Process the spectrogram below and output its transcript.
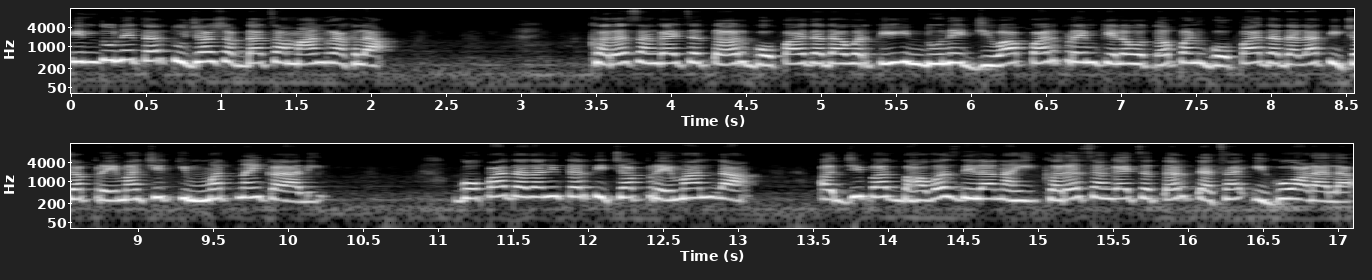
इंदूने तर तुझ्या शब्दाचा मान राखला. खरं सांगायचं तर गोपाळदादावरती इंदूने जीवापाड प्रेम केलं होतं पण गोपाळदादाला तिच्या प्रेमाची किंमत नाही कळाली. गोपाळदादानी तर तिच्या प्रेमाला अजिबात भावच दिला नाही. खरं सांगायचं तर त्याचा इगो आडाला.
